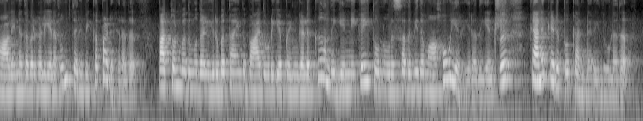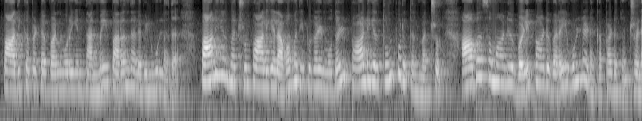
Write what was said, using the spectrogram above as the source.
பாலினத்தவர்கள் எனவும் தெரிவிக்கப்படுகிறது. பத்தொன்பது முதல் இருபத்தைந்து வயதுடைய பெண்களுக்கு அந்த எண்ணிக்கை தொண்ணூறு சதவீதமாக உயர்கிறது என்று கணக்கெடுப்பு கண்டறிந்துள்ளது. பாதிக்கப்பட்ட வன்முறையின் தன்மை பரந்தளவில் உள்ளது. பாலியல் மற்றும் பாலியல் அவமதிப்புகள் முதல் பாலியல் துன்புறுத்தல் மற்றும் ஆபாசமான வெளிப்பாடு வரை உள்ளடக்கப்படுகின்றன.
